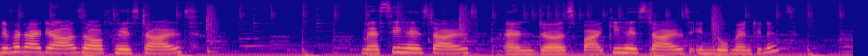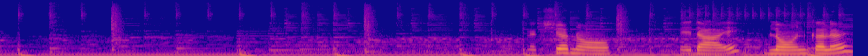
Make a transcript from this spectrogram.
different ideas of hairstyles. Messy hairstyles and uh, spiky hairstyles in low maintenance. Collection of a dye blonde color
